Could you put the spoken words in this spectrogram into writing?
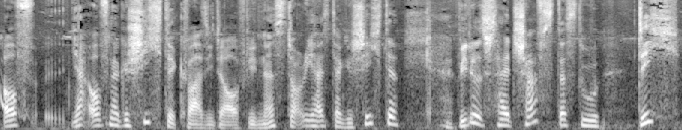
auf, ja, auf einer Geschichte quasi drauf liegt. Ne? Story heißt ja Geschichte. Wie du es halt schaffst, dass du dich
